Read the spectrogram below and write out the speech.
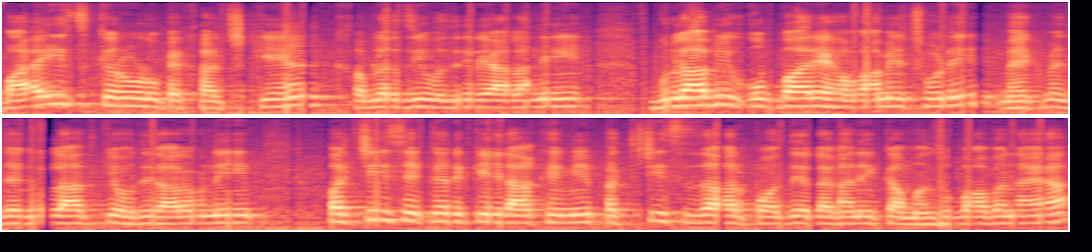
बाईस करोड़ रुपए खर्च किए हैं। कबल अजीम वजी अला ने गुलाबी गुब्बारे हवा में छोड़े। महकमे जंगलात के अहदेदारों ने 25 एकड़ के इलाके में पच्चीस हज़ार पौधे लगाने का मंसूबा बनाया।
